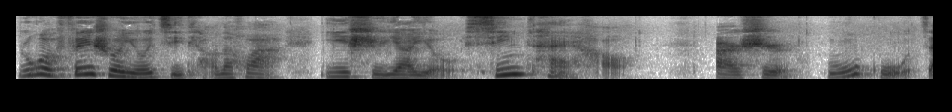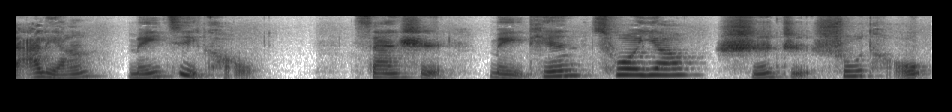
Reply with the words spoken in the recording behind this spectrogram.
如果非说有几条的话，一是要有心态好。二是五谷杂粮没忌口，三是每天搓腰、食指、梳头。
